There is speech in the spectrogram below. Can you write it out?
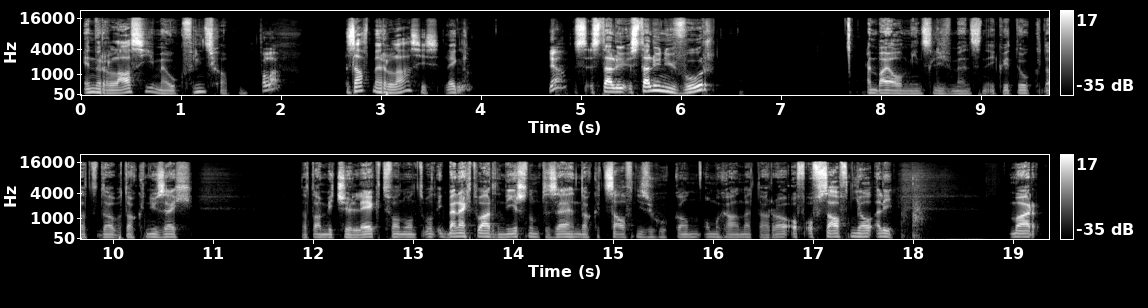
in relatie met ook vriendschappen. Voilà. Zelf met relaties. Like, Ja. Stel u, stel u nu voor, en by all means, lieve mensen, ik weet ook dat, dat wat ik nu zeg, dat dat een beetje lijkt van, want, want ik ben echt waar de eerste om te zeggen dat ik het zelf niet zo goed kan omgaan met dat rouw, of, of zelf niet al, allee. Maar,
